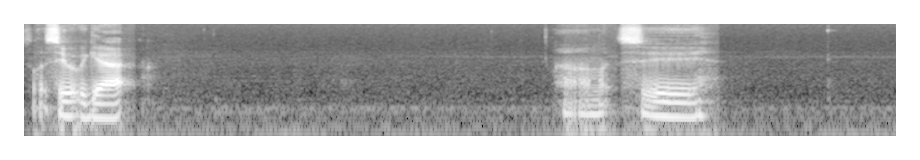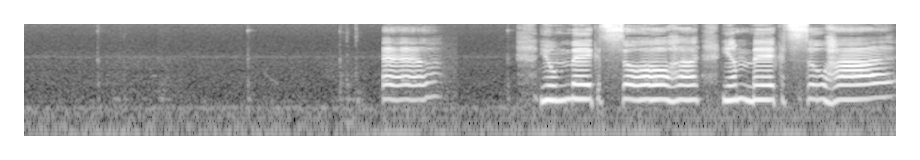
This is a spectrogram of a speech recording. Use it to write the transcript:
So let's see what we got. Um, let's see. You make it so hot, you make it so hot.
